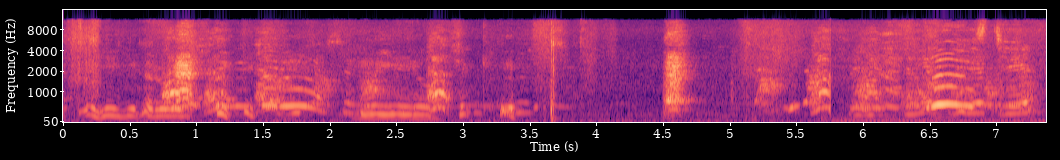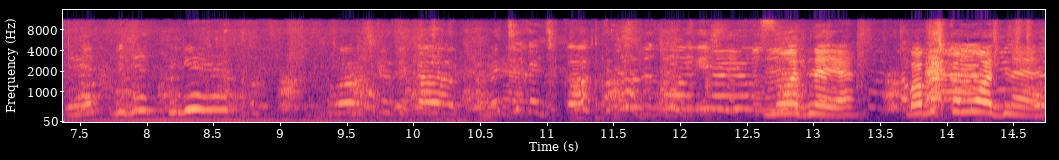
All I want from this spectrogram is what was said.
красиві гроші. Мої ручки. Привіт, привіт, привіт, привіт, привіт. Лорочка така в цих очках. Модная. Бабочка модная.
